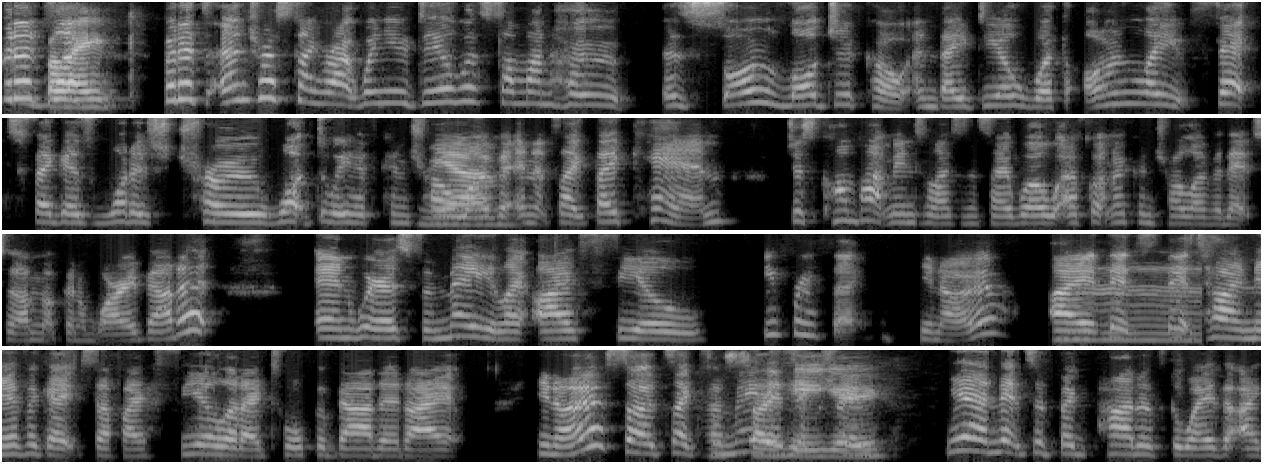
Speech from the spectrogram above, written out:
it's like, but it's interesting, right? When you deal with someone who is so logical and they deal with only facts, figures, what is true, what do we have control yeah. over? And it's like they can just compartmentalize and say, well, I've got no control over that, so I'm not going to worry about it. And whereas for me, like I feel everything you know i mm. that's that's how i navigate stuff i feel it i talk about it i you know so it's like for me so that's actually, you. yeah and that's a big part of the way that i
